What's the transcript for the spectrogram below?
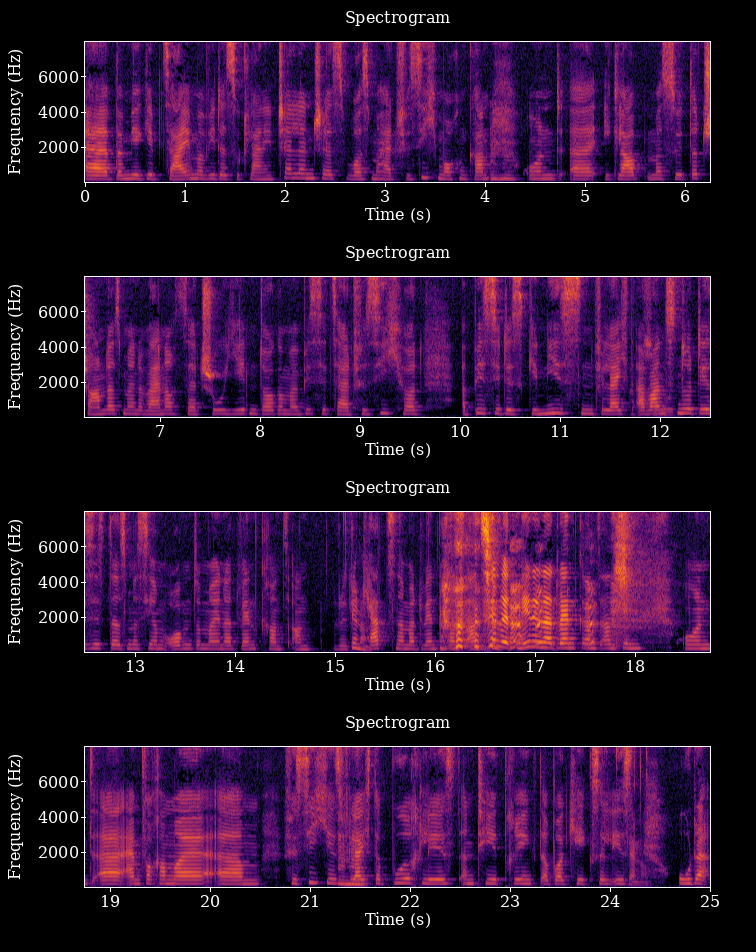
Äh, bei mir gibt es auch immer wieder so kleine Challenges, was man halt für sich machen kann. Mhm. Und äh, ich glaube, man sollte schauen, dass man in der Weihnachtszeit schon jeden Tag einmal ein bisschen Zeit für sich hat, ein bisschen das genießen. Vielleicht, auch wenn es nur das ist, dass man sich am Abend einmal einen Adventkranz an oder Genau. Kerzen am Adventkranz anzündet, nicht den Adventkranz anzünden und äh, einfach einmal ähm, für sich ist, vielleicht ein Buch liest, einen Tee trinkt, ein paar Keksel isst Genau. Oder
